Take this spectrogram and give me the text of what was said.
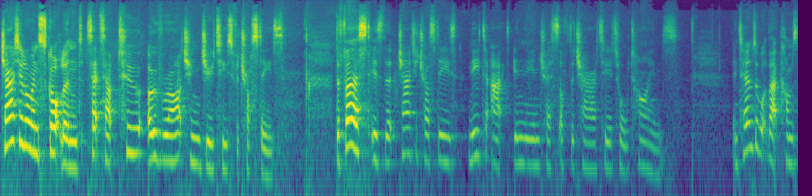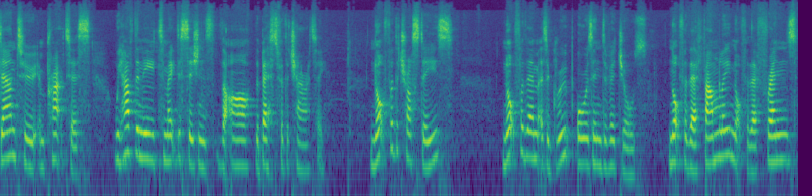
Charity law in Scotland sets out two overarching duties for trustees. The first is that charity trustees need to act in the interests of the charity at all times. In terms of what that comes down to in practice, we have the need to make decisions that are the best for the charity. Not for the trustees, not for them as a group or as individuals, not for their family, not for their friends,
